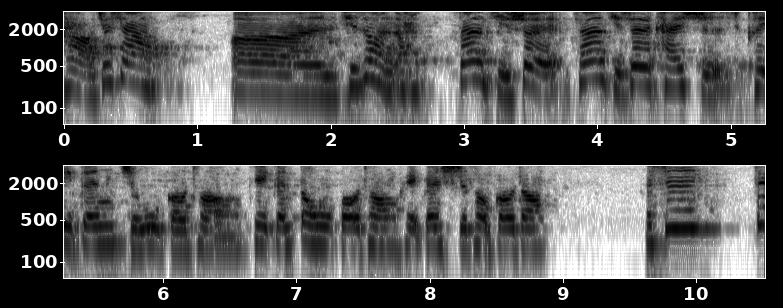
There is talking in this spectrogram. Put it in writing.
好，就像。呃，其实很很三十几岁，三十几岁开始可以跟植物沟通，可以跟动物沟通，可以跟石头沟通。可是，在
